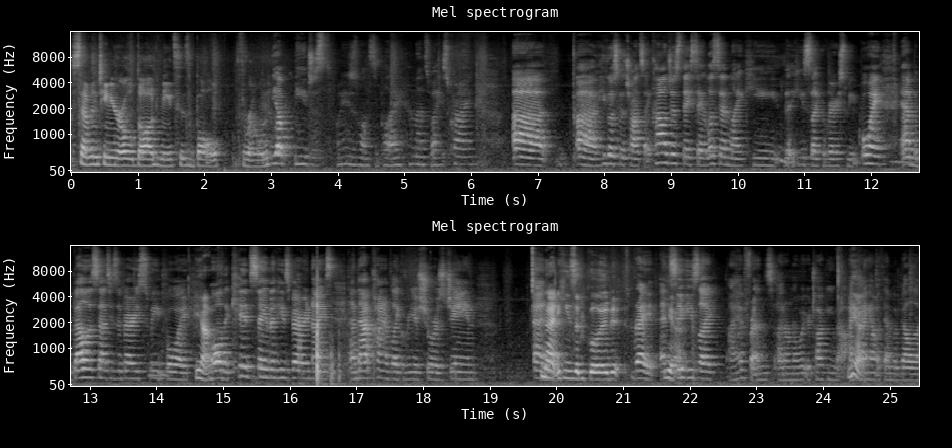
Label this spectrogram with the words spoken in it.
17 year old dog needs his ball thrown. Yep, he just he just wants to play, and that's why he's crying. Uh, uh, he goes to the child psychologist. They say, listen, like he that he's like a very sweet boy. Amabella says he's a very sweet boy. Yeah. All the kids say that he's very nice, and that kind of like reassures Jane. And That he's a good. Right, and Yeah. Ziggy's like, I have friends. I don't know what you're talking about. I Yeah. hang out with Amabella.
